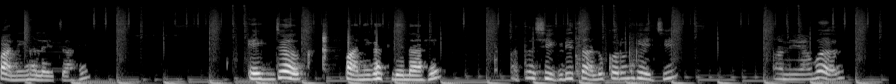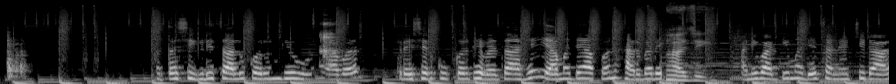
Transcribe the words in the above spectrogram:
पाणी घालायचं आहे. एक जग पाणी घातलेलं आहे. आता शिगडी चालू करून घ्यायची. आणि यावर आता शिगडी चालू करून घेऊन यावर प्रेशर कुकर ठेवायचा आहे. यामध्ये आपण हरभरे भाजी. आणि वाटीमध्ये चण्याची डाळ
